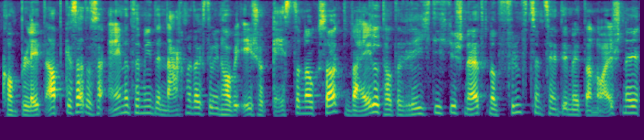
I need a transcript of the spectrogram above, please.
komplett abgesagt. Also einen Termin, den Nachmittagstermin habe ich eh schon gestern noch gesagt, weil es hat richtig geschneit, knapp 15 cm Neuschnee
